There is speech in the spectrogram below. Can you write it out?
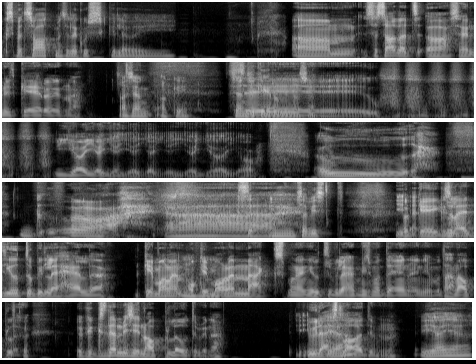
kas sa pead saatma selle kuskile või? Um, sa saadad oh,, see on nüüd keeruline. aa, Ah, see on, okei okay., see on see keeruline osa. ja, ja, ja, ja, ja, ja, ja, ja. sa mm,, sa vist. okei, kui sa lähed Youtube'i lehele, okei, ma olen, okei, ma Mhm. olen Max, ma olen Youtube'i lehel, mis ma teen, on ju, ma tahan upload. okei, kas sa tead, mis on upload imine, üleslaadimine? ja, ja, ja, ja,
